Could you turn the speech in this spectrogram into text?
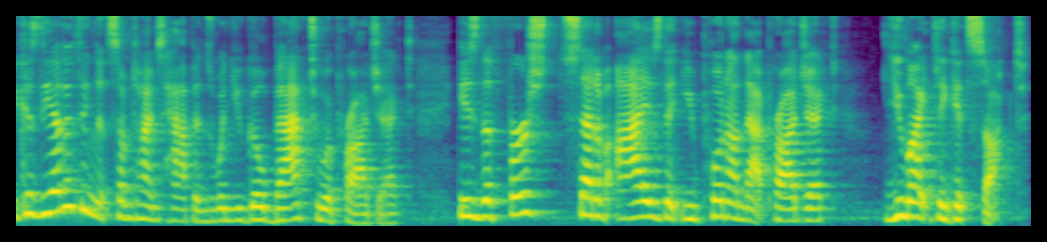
because the other thing that sometimes happens when you go back to a project is the first set of eyes that you put on that project, you might think it sucked.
